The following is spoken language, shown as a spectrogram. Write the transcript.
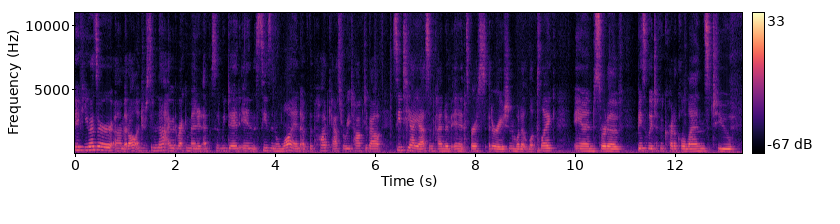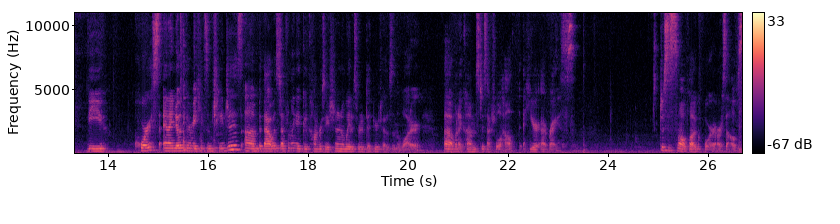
If you guys are um, at all interested in that, I would recommend an episode we did in season one of the podcast where we talked about CTIS and kind of in its first iteration what it looked like and sort of basically took a critical lens to the course. And I know that they're making some changes, um, but that was definitely a good conversation and a way to sort of dip your toes in the water uh, when it comes to sexual health here at Rice. Just a small plug for ourselves.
